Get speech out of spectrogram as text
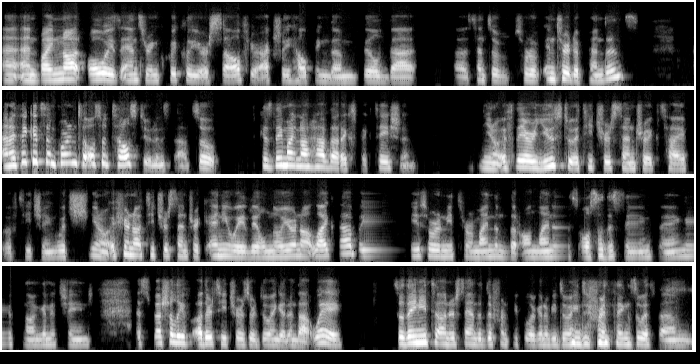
And, and by not always answering quickly yourself, you're actually helping them build that uh, sense of sort of interdependence. And I think it's important to also tell students that. So, because they might not have that expectation. You know, if they are used to a teacher-centric type of teaching, which, you know, if you're not teacher-centric anyway, they'll know you're not like that, but you sort of need to remind them that online is also the same thing. It's not going to change, especially if other teachers are doing it in that way. So they need to understand that different people are going to be doing different things with them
